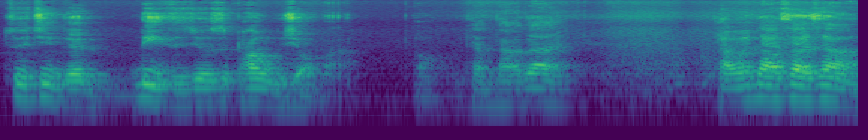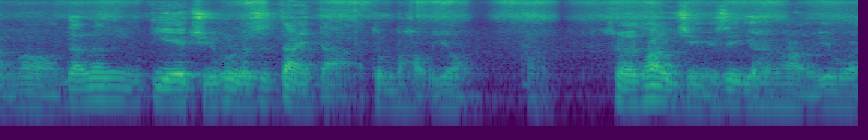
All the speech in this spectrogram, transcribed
最近的例子就是潘武雄嘛，哦，看他在台湾大赛上哦担任 DH 或者是代打都不好用，虽然他以前也是一个很好的外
